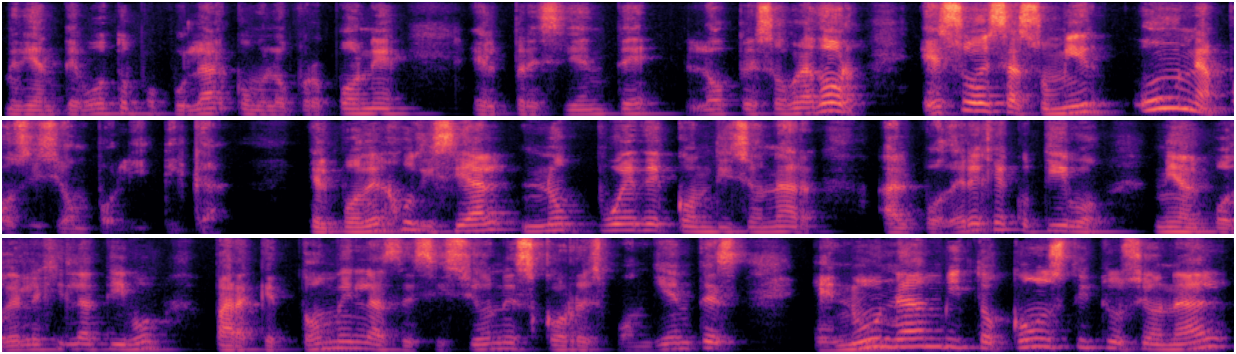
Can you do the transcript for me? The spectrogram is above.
mediante voto popular como lo propone el presidente López Obrador. Eso es asumir una posición política. El Poder Judicial no puede condicionar al Poder Ejecutivo ni al Poder Legislativo para que tomen las decisiones correspondientes en un ámbito constitucional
